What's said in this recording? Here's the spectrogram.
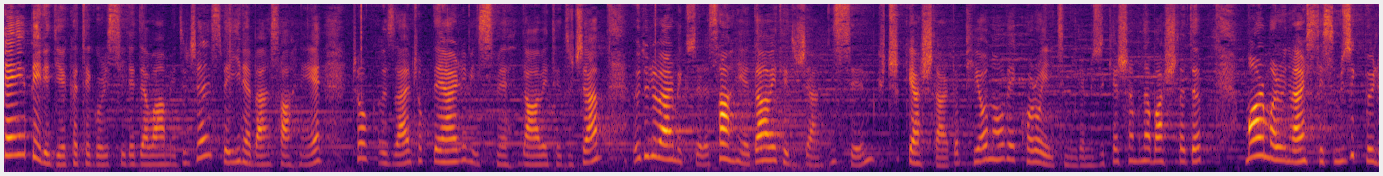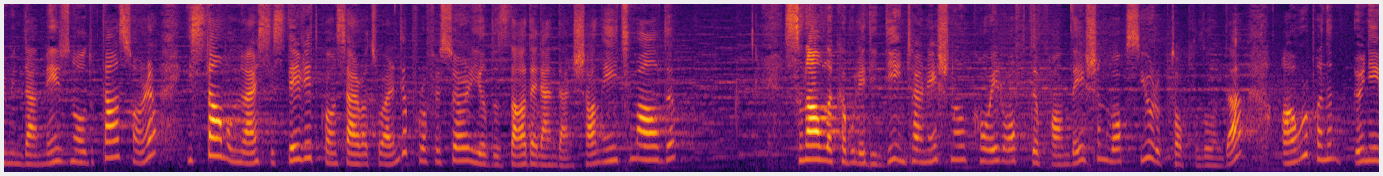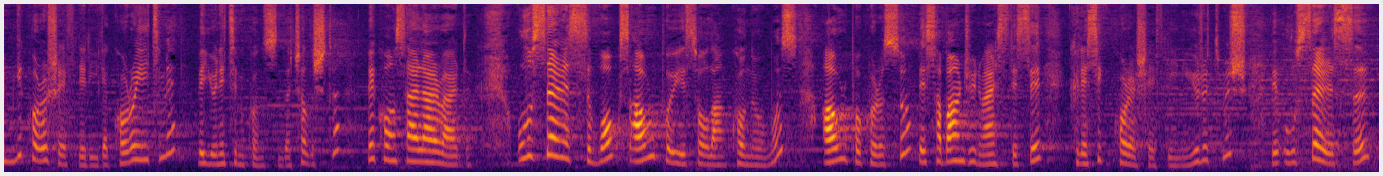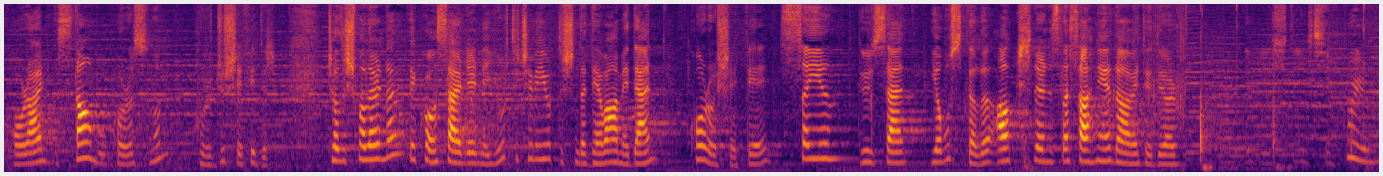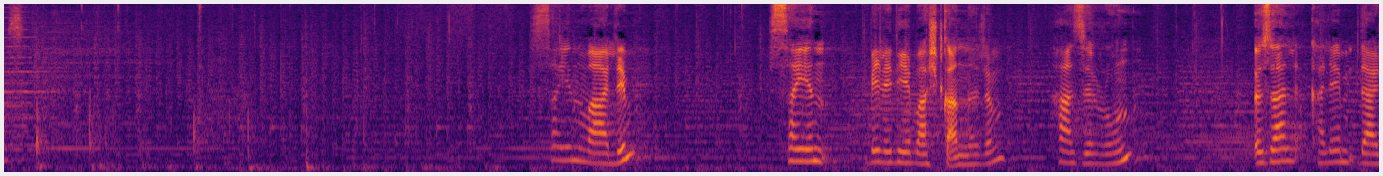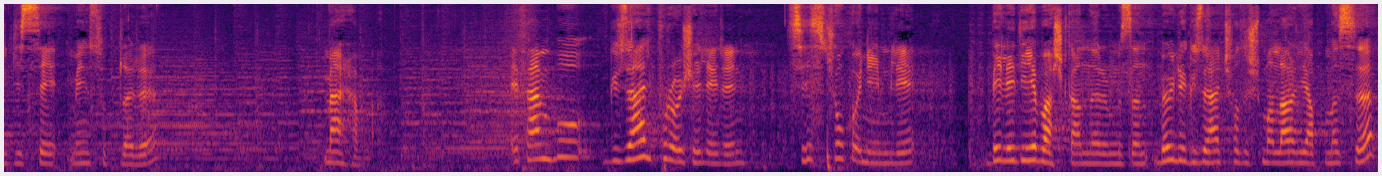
Öncelikle belediye kategorisiyle devam edeceğiz ve yine ben sahneye çok özel, çok değerli bir ismi davet edeceğim. Ödülü vermek üzere sahneye davet edeceğim isim küçük yaşlarda piyano ve koro eğitimiyle müzik yaşamına başladı. Marmara Üniversitesi Müzik Bölümünden mezun olduktan sonra İstanbul Üniversitesi Devlet Konservatuvarı'nda Profesör Yıldız Dağdelen'den şan eğitimi aldı. Sınavla kabul edildiği International Choir of the Foundation Vox Europe topluluğunda Avrupa'nın önemli koro şefleriyle koro eğitimi ve yönetimi konusunda çalıştı ve konserler verdi. Uluslararası Vox Avrupa üyesi olan konuğumuz Avrupa Korosu ve Sabancı Üniversitesi Klasik Koro Şefliğini yürütmüş ve Uluslararası Koral İstanbul Korosu'nun kurucu şefidir. Çalışmalarına ve konserlerine yurt içi ve yurt dışında devam eden koro şefi Sayın Gülsen Yavuzkalı alkışlarınızla sahneye davet ediyorum. Buyurunuz. Sayın Valim, Sayın Belediye Başkanlarım, Hazirun, Özel Kalem Dergisi mensupları, merhaba. Efendim bu güzel projelerin, siz çok önemli belediye başkanlarımızın böyle güzel çalışmalar yapması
